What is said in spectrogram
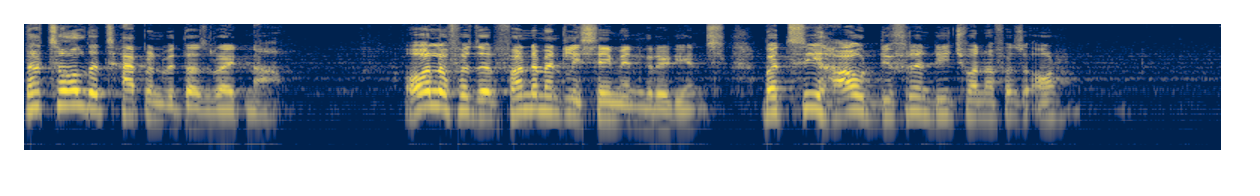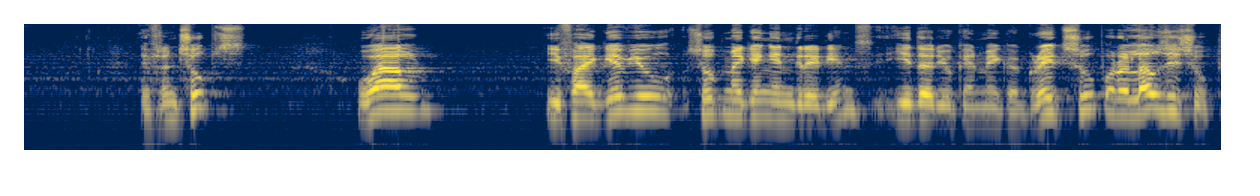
That's all that's happened with us right now. All of us are fundamentally same ingredients, but see how different each one of us are. Different soups. Well, if I give you soup-making ingredients, either you can make a great soup or a lousy soup.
